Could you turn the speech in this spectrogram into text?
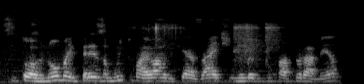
se tornou uma empresa muito maior do que a Zite em número de faturamento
